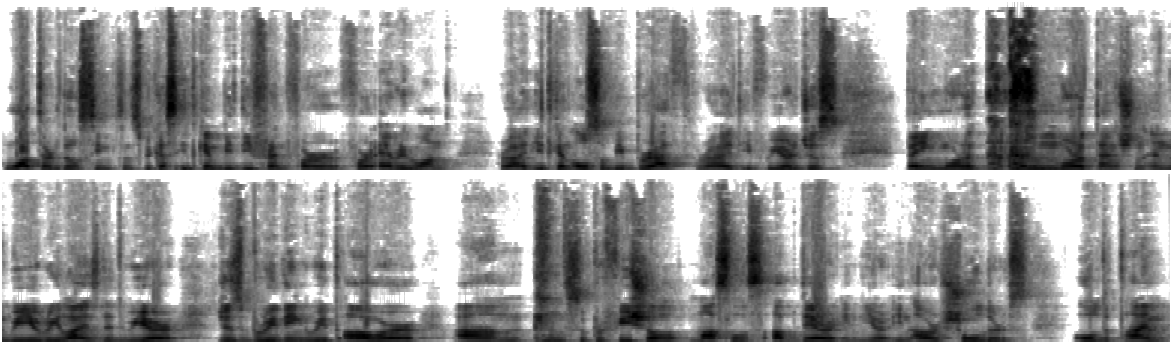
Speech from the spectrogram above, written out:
what are those symptoms because it can be different for for everyone right? It can also be breath right? If we are just paying more more attention and we realize that we are just breathing with our um, superficial muscles up there in your in our shoulders all the time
